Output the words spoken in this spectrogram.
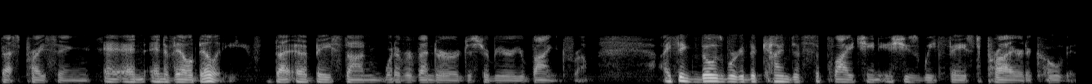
best pricing and, and availability uh, based on whatever vendor or distributor you're buying it from. I think those were the kinds of supply chain issues we faced prior to COVID.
